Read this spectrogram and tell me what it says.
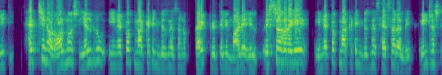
ರೀತಿ ಹೆಚ್ಚಿನವರು ಆಲ್ಮೋಸ್ಟ್ ಎಲ್ಲರೂ ಈ ನೆಟ್ವರ್ಕ್ ಮಾರ್ಕೆಟಿಂಗ್ ಬಿಸ್ನೆಸ್ ಅನ್ನು ಕರೆಕ್ಟ್ ರೀತಿಯಲ್ಲಿ ಮಾಡೇ ಇಲ್ಲ. ಇಷ್ಟರವರೆಗೆ ಈ ನೆಟ್ವರ್ಕ್ ಮಾರ್ಕೆಟಿಂಗ್ ಬಿಸ್ನೆಸ್ ಹೆಸರಲ್ಲಿ ಇಂಟ್ರೆಸ್ಟ್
